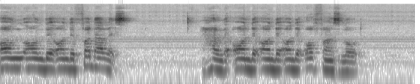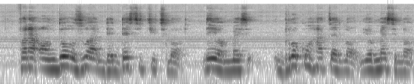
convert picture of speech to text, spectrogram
on, on the on the fatherless, on the on the on the orphans, Lord. Father, on those who are the destitute, Lord, they your mercy. Broken hearted, Lord, your mercy, Lord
